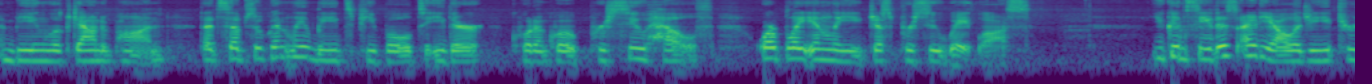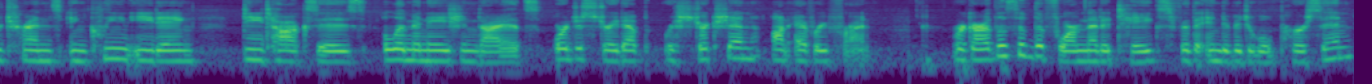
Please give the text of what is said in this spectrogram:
and being looked down upon that subsequently leads people to either quote unquote pursue health or blatantly just pursue weight loss. You can see this ideology through trends in clean eating, detoxes, elimination diets, or just straight up restriction on every front. Regardless of the form that it takes for the individual person,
